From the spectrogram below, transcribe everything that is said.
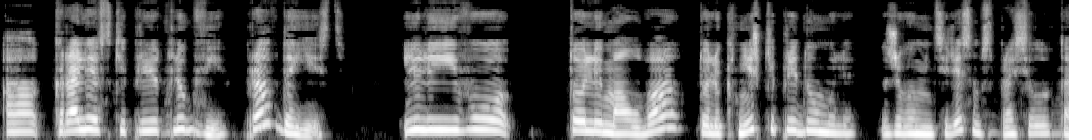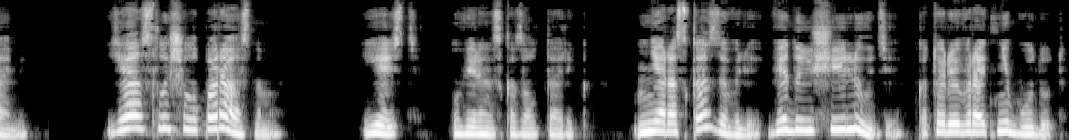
А королевский приют любви правда есть? Или его то ли молва, то ли книжки придумали? С живым интересом спросила Тами. Я слышала по-разному. Есть, уверенно сказал Тарик. Мне рассказывали ведающие люди, которые врать не будут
